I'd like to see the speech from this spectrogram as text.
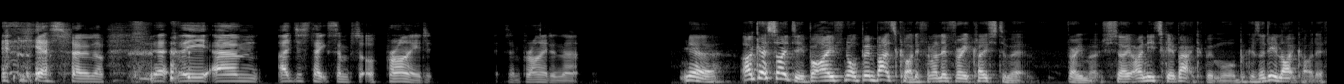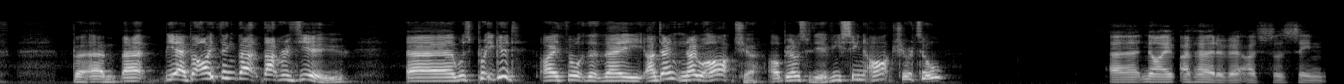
yes, fair enough. Yeah, the um, I just take some sort of pride, some pride in that. Yeah, I guess I do, but I've not been back to Cardiff, and I live very close to it very much. So I need to go back a bit more because I do like Cardiff. But um, uh, yeah, but I think that that review uh, was pretty good. I thought that they. I don't know Archer. I'll be honest with you. Have you seen Archer at all? Uh, no, I, I've heard of it. I've sort of seen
